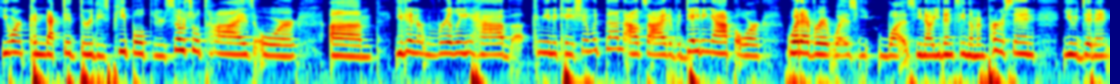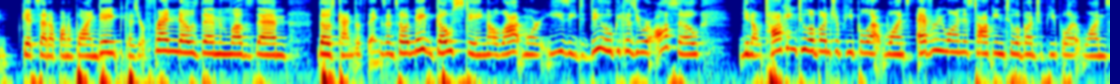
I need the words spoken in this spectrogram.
you weren't connected through these people through social ties or um, you didn't really have communication with them outside of a dating app or whatever it was was you know you didn't see them in person you didn't get set up on a blind date because your friend knows them and loves them those kinds of things. And so it made ghosting a lot more easy to do because you were also, you know, talking to a bunch of people at once. Everyone is talking to a bunch of people at once.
